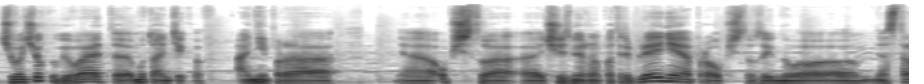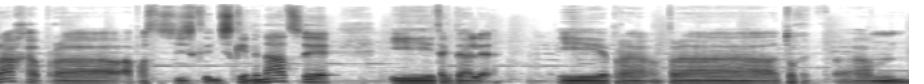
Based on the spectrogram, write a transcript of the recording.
чувачок убивает э, мутантиков, а не про э, общество э, чрезмерного потребления, про общество взаимного э, страха, про опасность диск- дискриминации и так далее. И про, про то, как эм,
